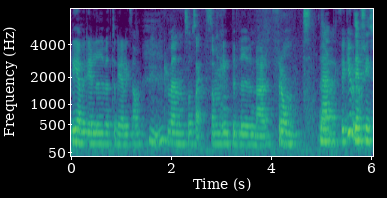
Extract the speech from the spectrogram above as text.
lever det livet och det liksom. Mm. Men som sagt, som inte blir den där frontfiguren. Det finns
